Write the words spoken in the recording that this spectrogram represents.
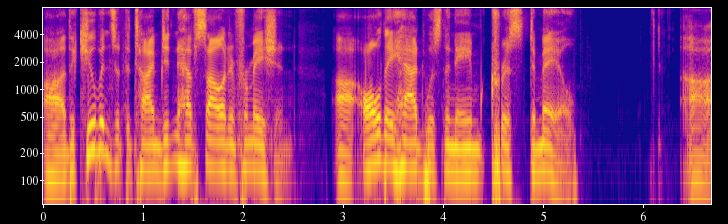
Uh, the Cubans at the time didn't have solid information. Uh, all they had was the name Chris DeMeo. Uh,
